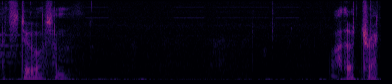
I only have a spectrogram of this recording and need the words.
let's do some other track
